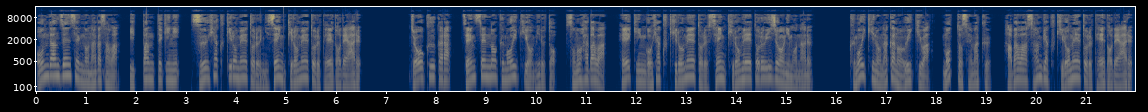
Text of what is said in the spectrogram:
温暖前線の長さは、一般的に、数百キロメートル2000キロメートル程度である。上空から前線の雲域を見ると、その幅は平均 500km1000km 以上にもなる。雲域の中の雨域はもっと狭く、幅は 300km 程度である。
